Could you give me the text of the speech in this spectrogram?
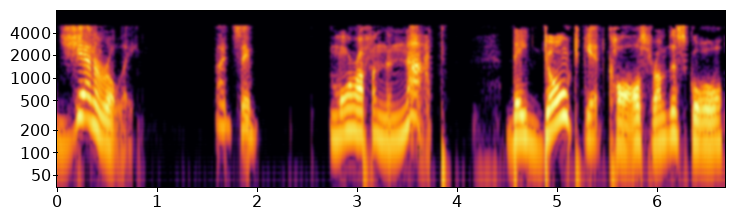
Generally, I'd say more often than not, they don't get calls from the school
